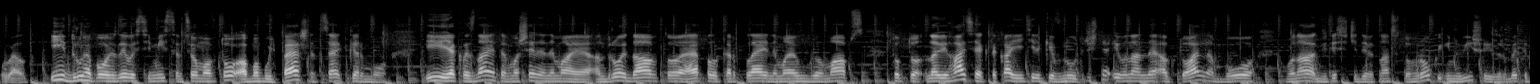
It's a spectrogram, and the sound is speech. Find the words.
welcome. І друге по важливості місце в цьому авто, а мабуть, перше це кермо. І як ви знаєте, в машини немає Android Auto, Apple CarPlay, немає Google Maps. Тобто навігація як така є тільки внутрішня, і вона не актуальна, бо вона 2019 року і новіше її зробити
